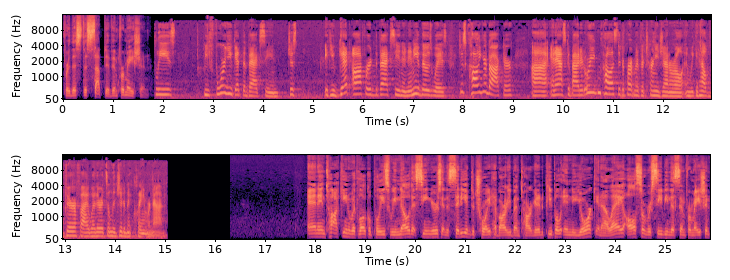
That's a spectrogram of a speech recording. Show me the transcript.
for this deceptive information. Please, before you get the vaccine, just if you get offered the vaccine in any of those ways, just call your doctor uh, and ask about it, or you can call us the Department of Attorney General and we can help verify whether it's a legitimate claim or not. And in talking with local police, we know that seniors in the city of Detroit have already been targeted. People in New York and LA also receiving this information.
